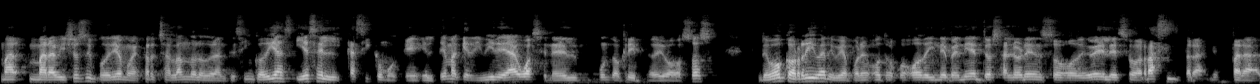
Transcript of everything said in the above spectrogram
maravilloso y podríamos estar charlándolo durante cinco días y es el casi como que el tema que divide aguas en el mundo cripto. Digo, sos de Boca o River, y voy a poner otro, o de Independiente, o San Lorenzo, o de Vélez, o Racing, para, para,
